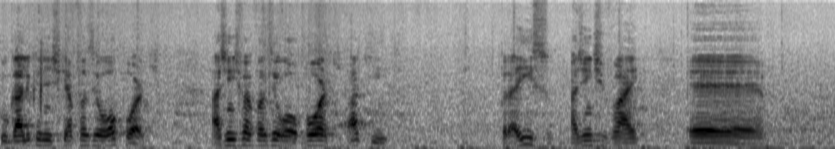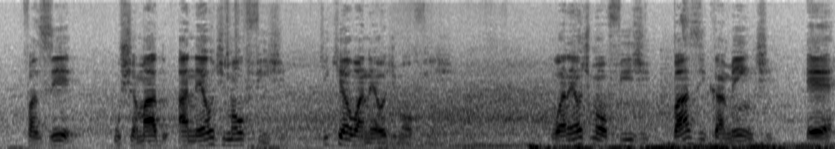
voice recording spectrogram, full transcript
com o galho que a gente quer fazer o all A gente vai fazer o all aqui. Para isso, a gente vai é, fazer o chamado anel de Malfige. O que, que é o anel de Malfige? O anel de Malfige basicamente é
